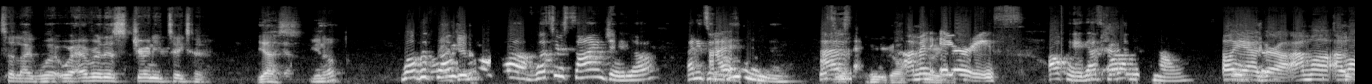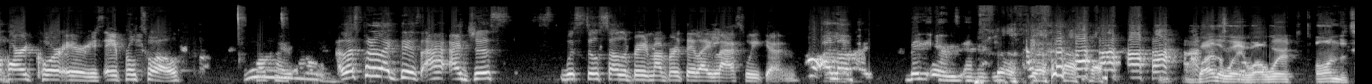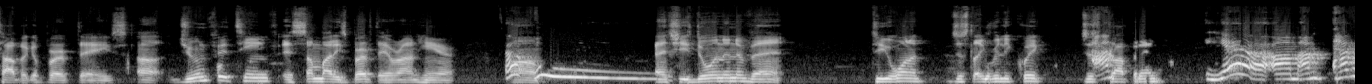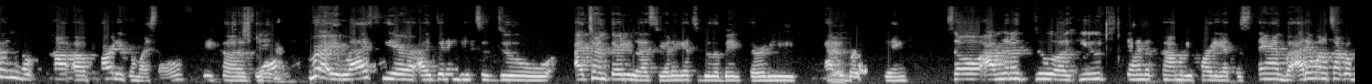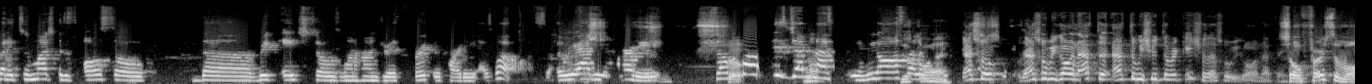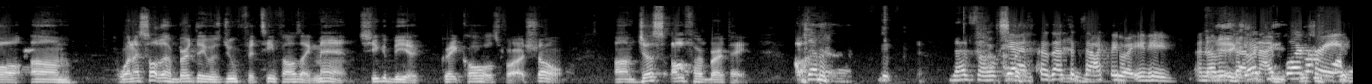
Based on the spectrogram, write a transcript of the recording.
to like wh- wherever this journey takes her. yes. You know. Well, before you get go, uh, what's your sign, Jaylah? I need to know. I, I'm, Here. I'm an. Aries. Okay, that's what I need to know. Oh yeah, girl. I'm a I'm a hardcore Aries. April 12th. Okay. Let's put it like this. I, I just was still celebrating my birthday like last weekend. Oh, I love it. Big Aries energy. By the way, while we're on the topic of birthdays, uh, June fifteenth is somebody's birthday around here, um, Oh. and she's doing an event. Do you want to just like really quick, just I'm- drop it in? Yeah, um, I'm having a, a party for myself because last, right last year I didn't get to do. I turned 30 last year. I didn't get to do the big 30 happy Yeah. birthday thing. So I'm gonna do a huge stand-up comedy party at the stand, but I didn't want to talk about it too much because it's also the Rick H show's 100th birthday party as well. So we're having a party. So, we all it's Gemini season. We all Just celebrate. That's what that's where we're going after after we shoot the Rick show. That's where we're going. I think. So first of all, um, when I saw that her birthday was June fifteenth, I was like, man, she could be a great co-host for our show. Um, just off her birthday. That's so Yes, because that's exactly what you need. Another Exactly. Gemini. Four cranes.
